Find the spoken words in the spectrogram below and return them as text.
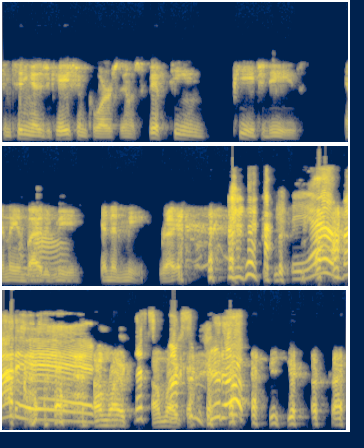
continuing education course, and it was 15 PhDs, and they invited wow. me and then me, right? yeah, buddy. I'm like, let's I'm fuck like, some shit up. yeah, right.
